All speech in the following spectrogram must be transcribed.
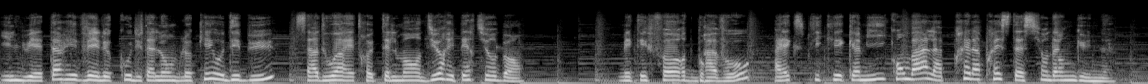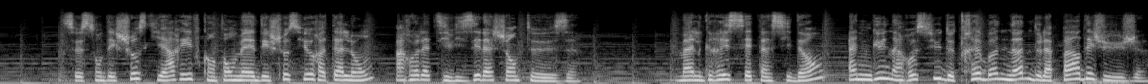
Il lui est arrivé le coup du talon bloqué au début, ça doit être tellement dur et perturbant. Mettez fort bravo, a expliqué Camille Combal après la prestation d'Angun. Ce sont des choses qui arrivent quand on met des chaussures à talons, a relativisé la chanteuse. Malgré cet incident, Angun a reçu de très bonnes notes de la part des juges.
